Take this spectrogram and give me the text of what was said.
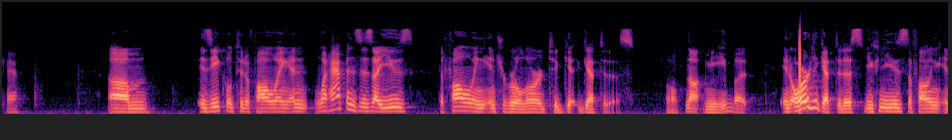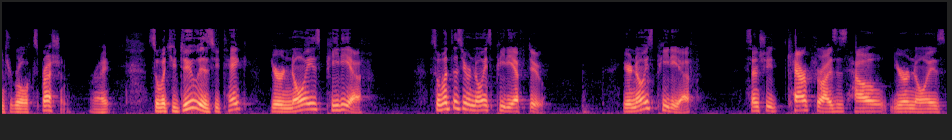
okay, um, is equal to the following. And what happens is I use the following integral in order to get, get to this. Well, not me, but in order to get to this, you can use the following integral expression, right? So what you do is you take your noise PDF. So what does your noise PDF do? Your noise PDF essentially characterizes how your noise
